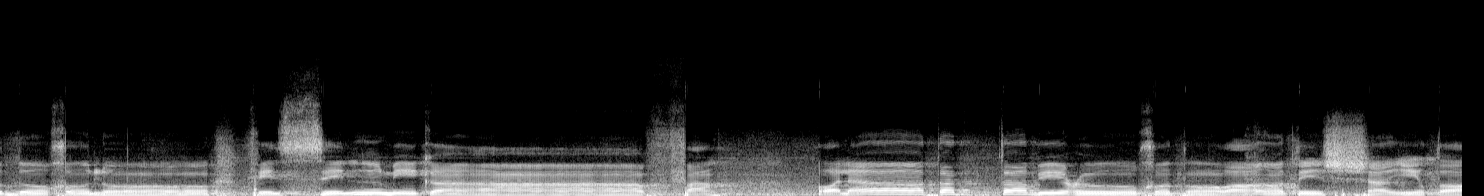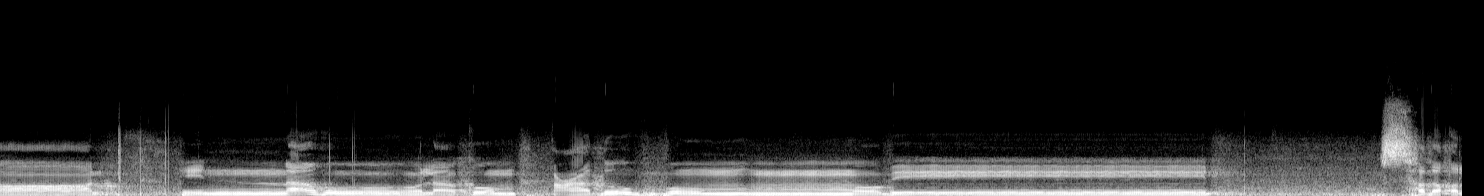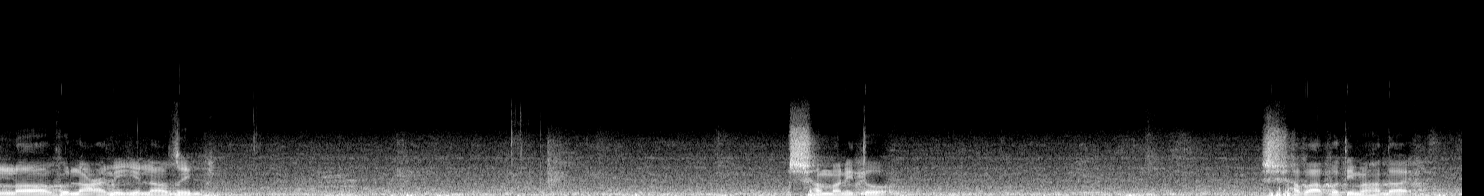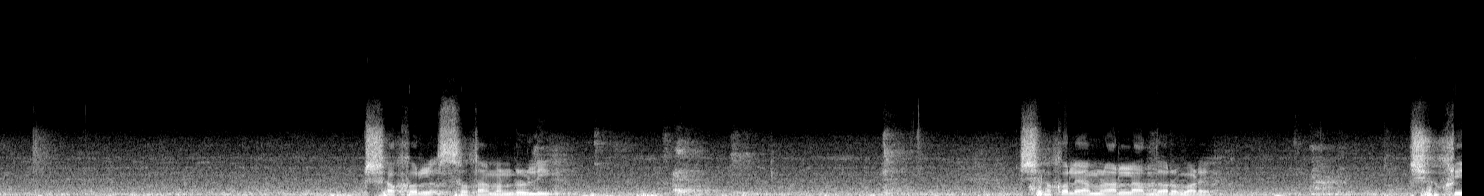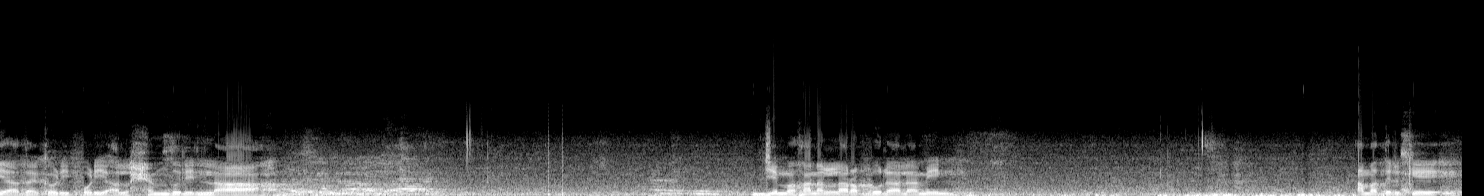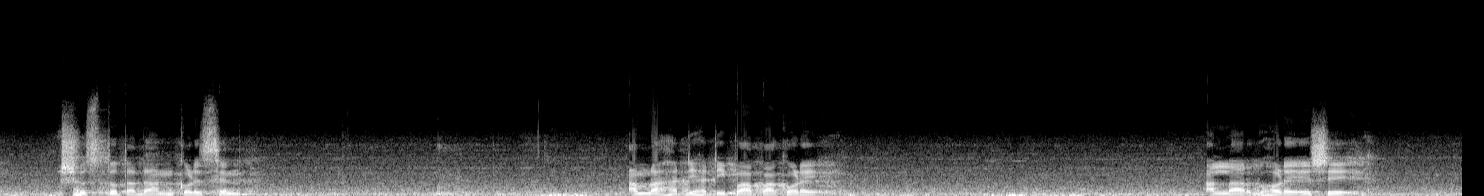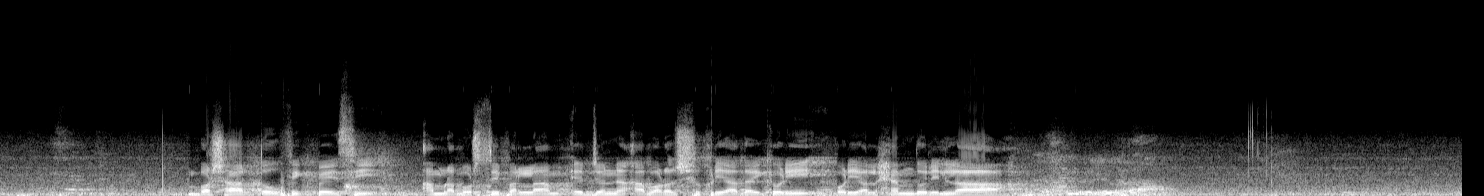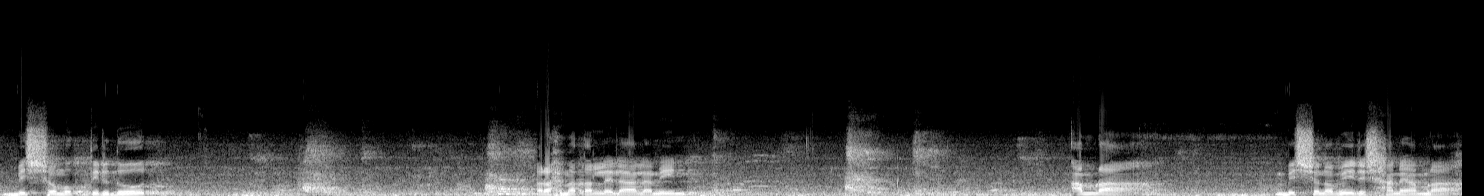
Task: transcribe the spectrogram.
ادخلوا في السلم كافة ولا تتبعوا خطوات الشيطان إنه لكم عدو مبين صدق الله العلي العظيم সম্মানিত সভাপতি মহোদয় সকল শ্রোতা মণ্ডলী সকলে আমরা আল্লাহর দরবারে শুক্রিয়া আদায় করি, পড়ি আলহামদুলিল্লাহ। যে মহান আল্লাহ রব্বুল আলমিন আমাদেরকে সুস্থতা দান করেছেন। আমরা হাঁটি হাঁটি পা পা করে আল্লাহর ঘরে এসে বসার তৌফিক পেয়েছি। আমরা বসতে পারলাম, এর জন্য আবারও শুক্রিয়া আদায় করি। পড়ি আলহামদুলিল্লাহ। বিশ্ব মুক্তির দূত রহমত আল্লাহ আলমিন। আমরা বিশ্বনবীর সানে আমরা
